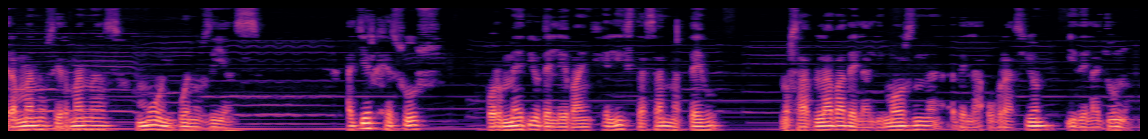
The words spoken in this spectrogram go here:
Hermanos y hermanas, muy buenos días. Ayer Jesús por medio del evangelista San Mateo, nos hablaba de la limosna, de la oración y del ayuno.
